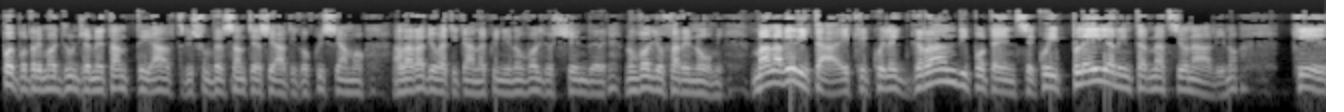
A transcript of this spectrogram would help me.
Poi potremmo aggiungerne tanti altri sul versante asiatico. Qui siamo alla Radio Vaticana, quindi non voglio scendere, non voglio fare nomi. Ma la verità è che quelle grandi potenze, quei player internazionali, no? Che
